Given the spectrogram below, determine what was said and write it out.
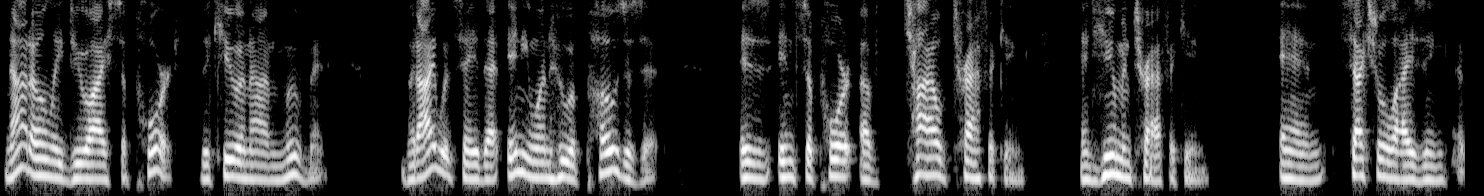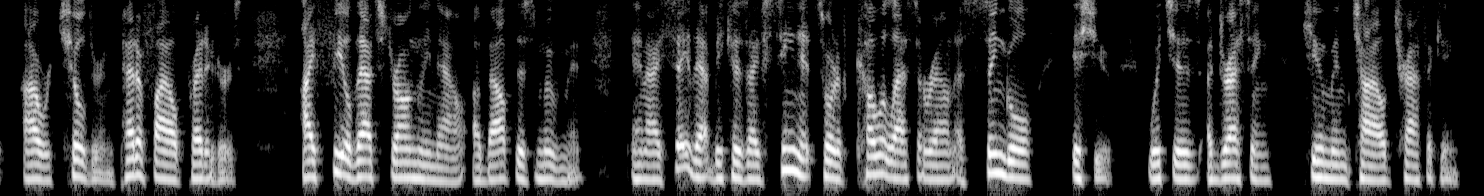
not only do I support the QAnon movement, but I would say that anyone who opposes it is in support of child trafficking and human trafficking and sexualizing our children, pedophile predators. I feel that strongly now about this movement. And I say that because I've seen it sort of coalesce around a single issue, which is addressing human child trafficking.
